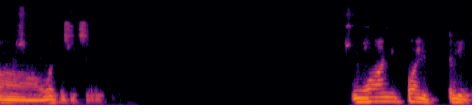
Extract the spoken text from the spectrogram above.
Uh, what does it say? One point three.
